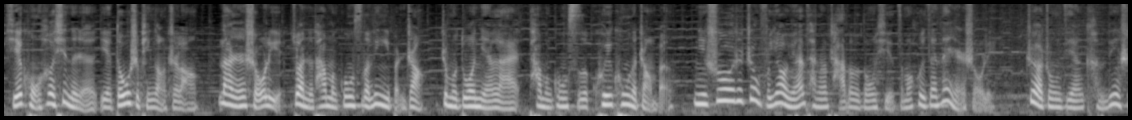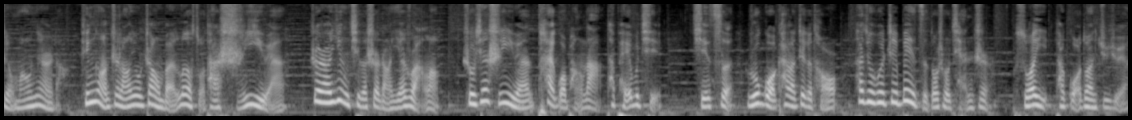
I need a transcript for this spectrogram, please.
写恐吓信的人也都是平冈治郎。那人手里攥着他们公司的另一本账，这么多年来他们公司亏空的账本。你说这政府要员才能查到的东西，怎么会在那人手里？这中间肯定是有猫腻的。平冈治郎用账本勒索他十亿元，这让硬气的社长也软了。首先，十亿元太过庞大，他赔不起。其次，如果开了这个头，他就会这辈子都受钳制，所以他果断拒绝。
